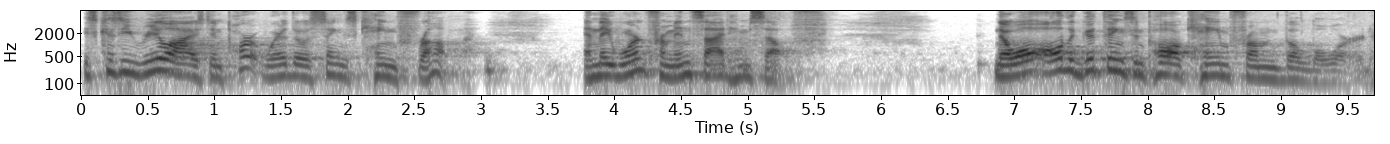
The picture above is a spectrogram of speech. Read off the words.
is because he realized in part where those things came from, and they weren't from inside himself. No, all, all the good things in Paul came from the Lord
